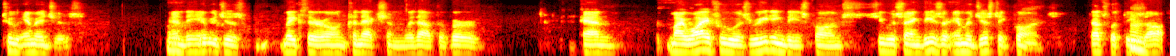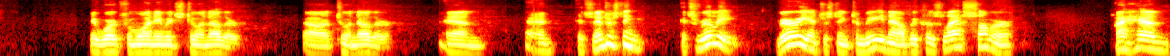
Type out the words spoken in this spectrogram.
two images, and the images make their own connection without the verb. And my wife, who was reading these poems, she was saying these are imagistic poems. That's what these mm. are. They work from one image to another, uh, to another, and and it's interesting. It's really very interesting to me now because last summer I had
